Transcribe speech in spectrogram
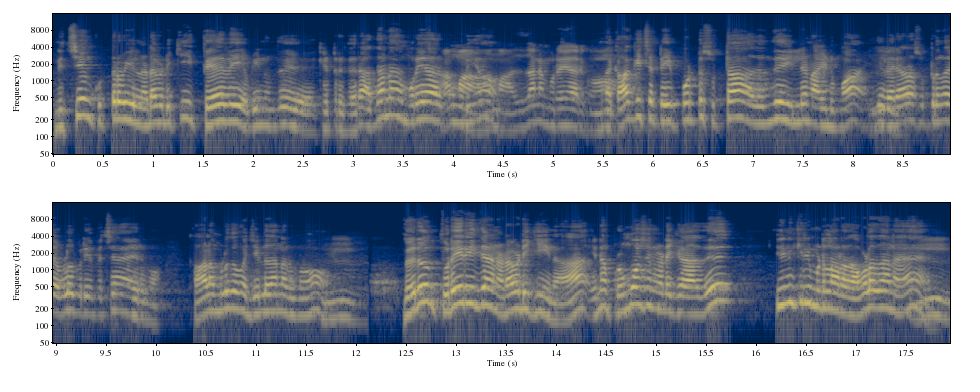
நிச்சயம் குற்றவியல் நடவடிக்கை தேவை அப்படின்னு வந்து கேட்டிருக்காரு. அதானே முறையா இருக்க ஆமா முடியும்? அதுதானே முறையா இருக்கும். அந்த காக்கி சட்டையை போட்டு சுட்டா அது வந்து இல்லைன்னு ஆயிடுமா? இது வேற யாராவது சுட்டிருந்தா எவ்வளவு பெரிய பிரச்சனை இருக்கும் காலம் முழுக்க அவங்க ஜெயில தானே இருக்கணும். வெறும் துறை ரீதியான நடவடிக்கைனா என்ன ப்ரொமோஷன் கிடைக்காது? இன்கிரிமெண்டலாம் வராது அவ்வளவுதானே? ம்.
